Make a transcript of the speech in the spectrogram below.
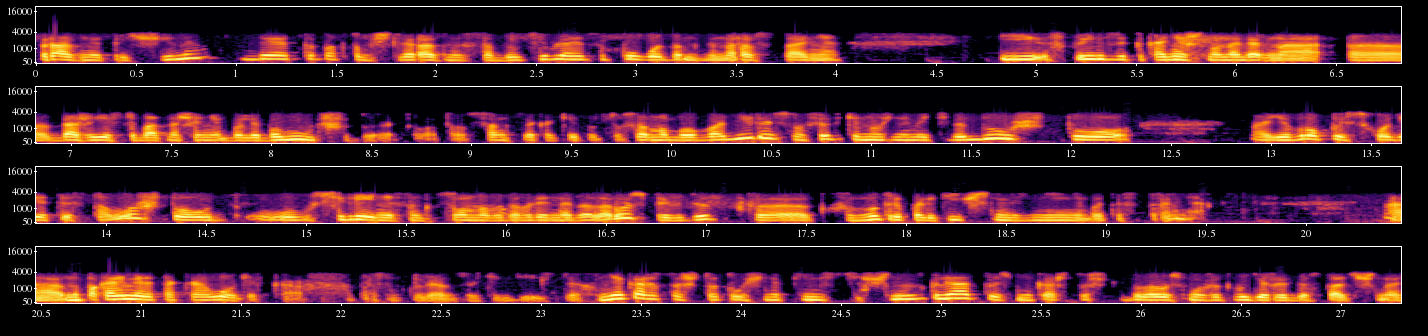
разные причины для этого, в том числе разные события являются поводом для нарастания. И, в принципе, конечно, наверное, э, даже если бы отношения были бы лучше до этого, то санкции какие-то то само бы вводились, но все-таки нужно иметь в виду, что э, Европа исходит из того, что усиление санкционного давления на Беларусь приведет к, к внутриполитическим изменениям в этой стране. Э, ну, по крайней мере, такая логика просматривается в этих действиях. Мне кажется, что это очень оптимистичный взгляд. То есть мне кажется, что Беларусь может выдержать достаточно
